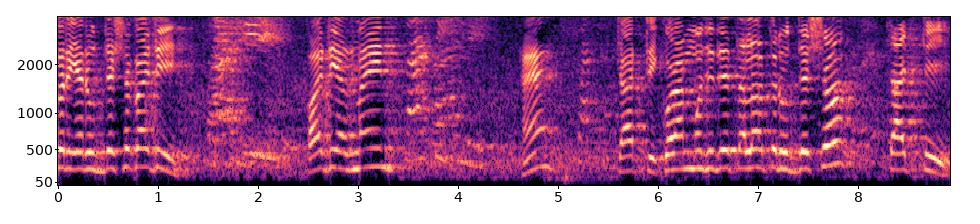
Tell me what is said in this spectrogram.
করি, এর উদ্দেশ্য কয়টি? কয়টি আজমাইন? হ্যাঁ? চারটি। কোরআন মজিদের তেলাওয়াতের উদ্দেশ্য চারটি।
